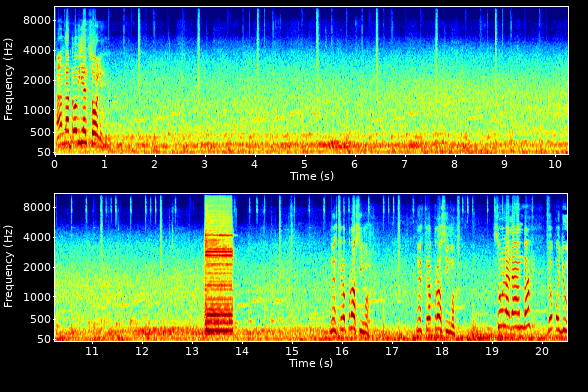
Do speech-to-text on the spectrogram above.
Andato via il sole. Nuestro próximo. Nuestro próximo. La gamba dopo giù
